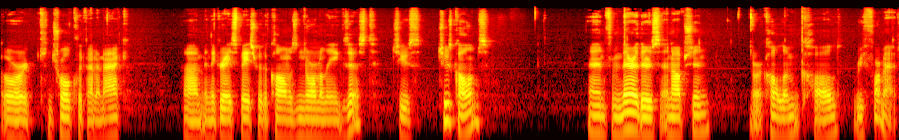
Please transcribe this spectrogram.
or control click on a Mac um, in the gray space where the columns normally exist, choose, choose columns. And from there, there's an option or a column called reformat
